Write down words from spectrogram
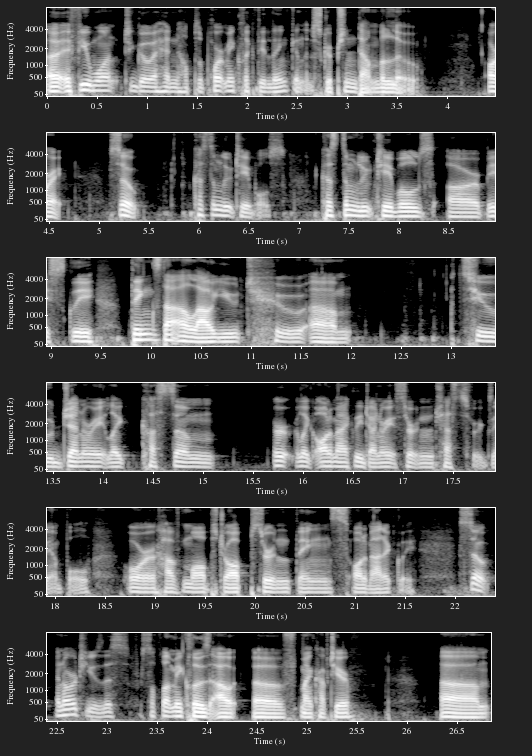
Uh, if you want to go ahead and help support me, click the link in the description down below. All right, so custom loot tables custom loot tables are basically things that allow you to um, to generate like custom or like automatically generate certain chests, for example, or have mobs drop certain things automatically. So in order to use this, first off, let me close out of Minecraft here. Um,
